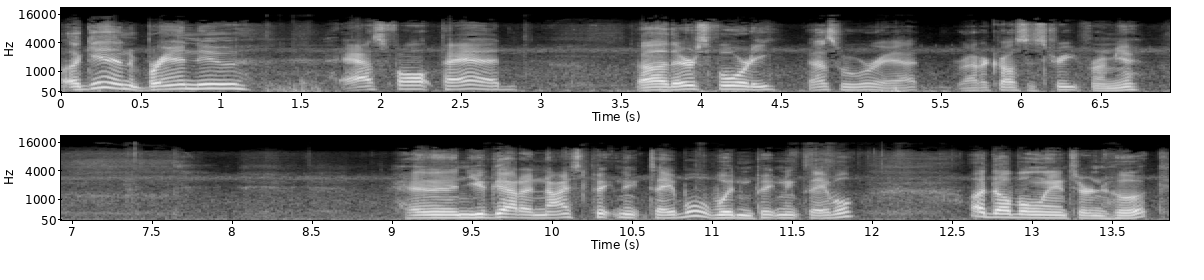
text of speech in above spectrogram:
again, a brand new asphalt pad uh, there's 40. That's where we're at, right across the street from you. And you got a nice picnic table, wooden picnic table, a double lantern hook,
